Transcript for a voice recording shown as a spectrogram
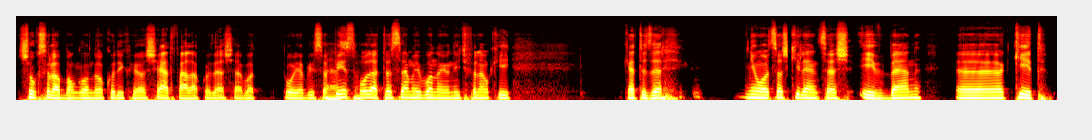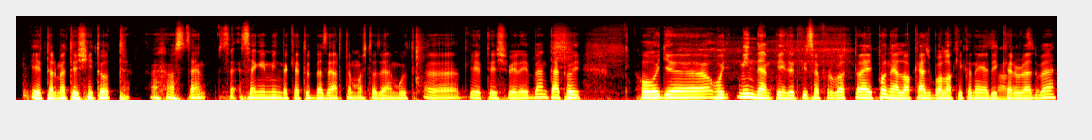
sokszor abban gondolkodik, hogy a saját vállalkozásába tolja vissza a pénzt. Persze. Hozzáteszem, hogy van olyan ügyfelem, aki 2008-as, 9-es évben két éttermet is nyitott, aztán sz- szegény mind a kettőt bezártam most az elmúlt két és fél évben, tehát hogy, hogy, hogy minden pénzét visszaforgatta, egy panellakásban lakik a negyedik Szarad. kerületbe,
